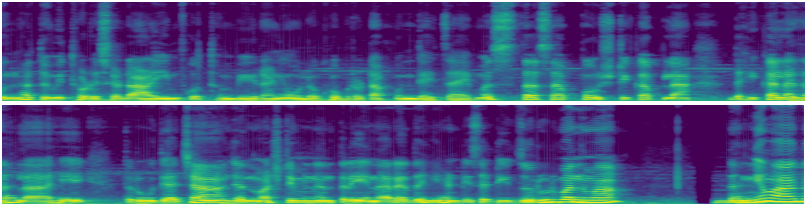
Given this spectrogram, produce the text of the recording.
पुन्हा तुम्ही थोडंसं डाळिंब कोथिंबीर आणि ओलं खोबरं टाकून द्यायचं आहे. मस्त असा पौष्टिक आपला दहीकाला झाला आहे. तर उद्याच्या जन्माष्टमीनंतर येणाऱ्या दहीहंडीसाठी जरूर बनवा. धन्यवाद!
